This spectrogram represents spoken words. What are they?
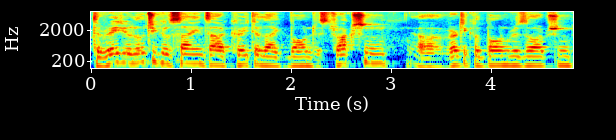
The radiological signs are crater-like bone destruction, uh, vertical bone resorption,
